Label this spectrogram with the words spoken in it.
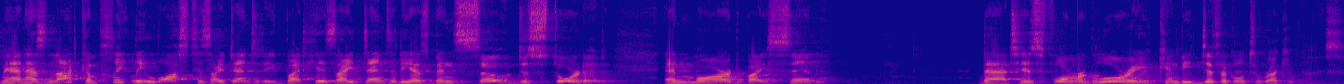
Man has not completely lost his identity, but his identity has been so distorted and marred by sin that his former glory can be difficult to recognize.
